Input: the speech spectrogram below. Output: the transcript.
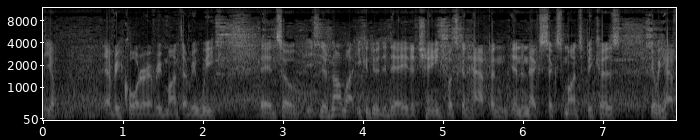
you know, every quarter, every month, every week. And so there's not a lot you can do today to change what's going to happen in the next six months because you know, we have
